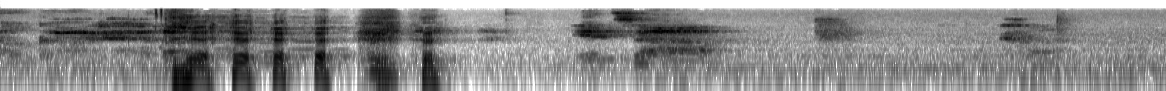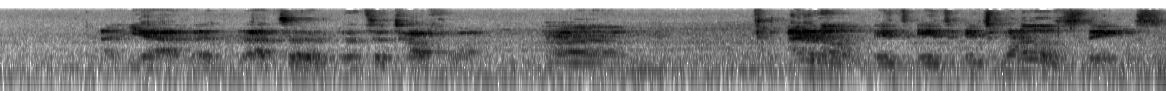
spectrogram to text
Oh God. Uh, it's um, yeah, that, that's a tough one. Um, I don't know. It's it's it's one of those things.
